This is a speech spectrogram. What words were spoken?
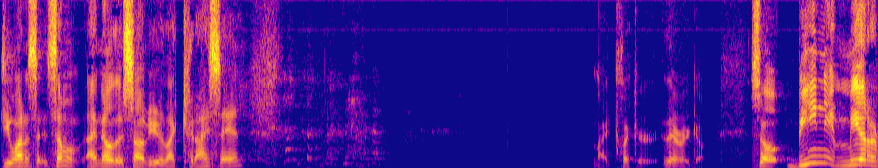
Do you want to say some? Of, I know there's some of you are like, could I say it? My clicker. There we go. So bin mir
